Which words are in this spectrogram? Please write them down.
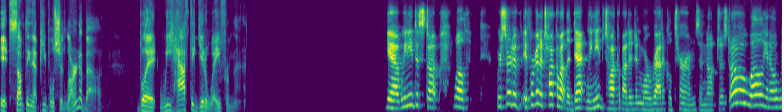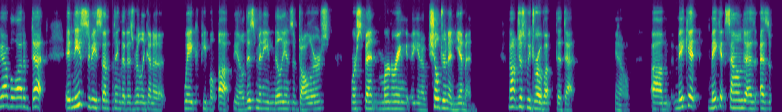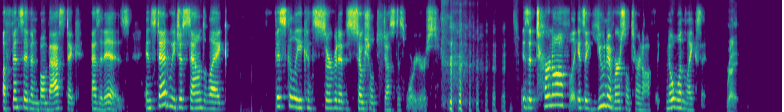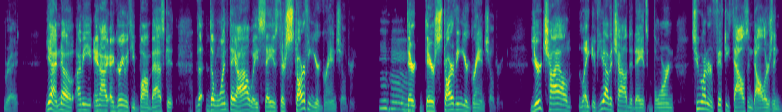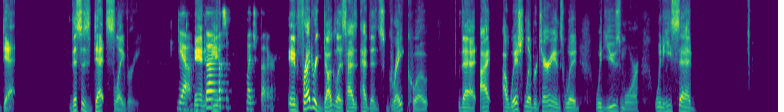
it's something that people should learn about, but we have to get away from that. Yeah, we need to stop. Well, we're sort of, if we're going to talk about the debt, we need to talk about it in more radical terms and not just, oh, well, you know, we have a lot of debt. It needs to be something that is really going to wake people up. You know, this many millions of dollars were spent murdering, you know, children in Yemen. Not just we drove up the debt, you know. Um, make it make it sound as as offensive and bombastic as it is. Instead, we just sound like fiscally conservative social justice warriors is a turnoff like it's a universal turnoff like no one likes it Right. Right. Yeah, no, I mean, and I agree with you, bomb basket. The the one thing I always say is they're starving your grandchildren. Mhm. They're they're starving your grandchildren. Your child, like if you have a child today, it's born two hundred fifty thousand dollars in debt. This is debt slavery. yeah And- that's much better and Frederick Douglass has had this great quote that I I wish libertarians would would use more when he said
